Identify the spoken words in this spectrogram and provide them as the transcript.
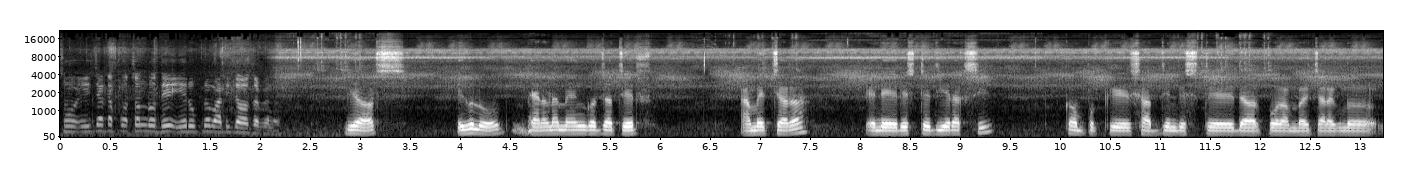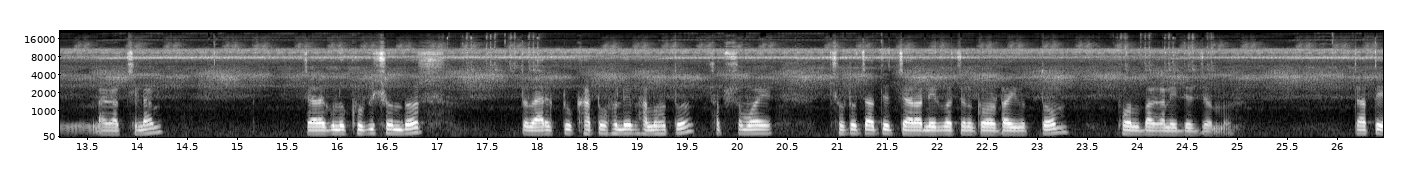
সো এই জায়গাটা প্রচণ্ড দিয়ে এর উপরে মাটি দেওয়া যাবে না। ভিওর্স এগুলো ব্যানানা ম্যাঙ্গো জাতের আমের চারা। এনে রেস্টে দিয়ে রাখছি। কমপক্ষে সাত দিন রেস্টে দেওয়ার পর আমরা এই চারাগুলো লাগাচ্ছিলাম। চারাগুলো খুবই সুন্দর। তবে আর একটু খাটো হলে ভালো হতো। সবসময় ছোট জাতের চারা নির্বাচন করাটাই উত্তম ফল বাগানিদের জন্য। তাতে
